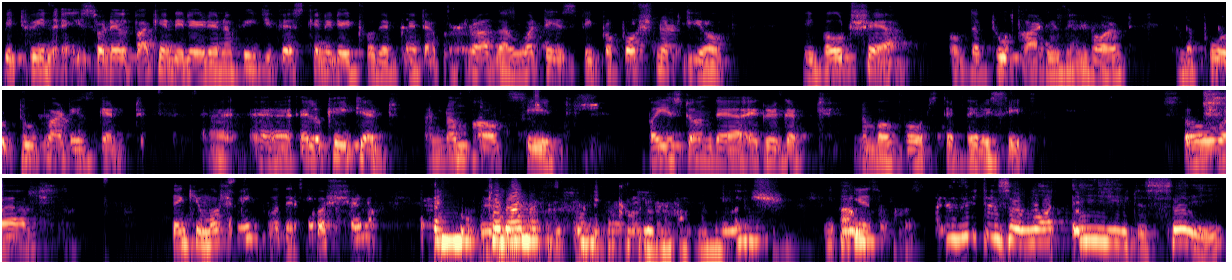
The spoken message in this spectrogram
between a SODELPA candidate and a PGFS candidate for that matter, but rather what is the proportionality of the vote share of the two parties involved and the two parties get uh, uh, allocated a number of seats based on their aggregate number of votes that they receive. So uh, thank you, Moshmi, for this question. Can, can I um, yes, of course. This is a lot easier to see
